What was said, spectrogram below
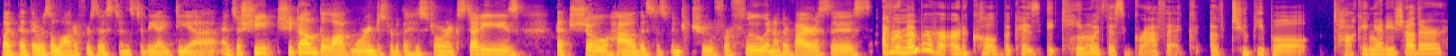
but that there was a lot of resistance to the idea. And so she she delved a lot more into sort of the historic studies that show how this has been true for flu and other viruses. I remember her article because it came with this graphic of two people talking at each other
